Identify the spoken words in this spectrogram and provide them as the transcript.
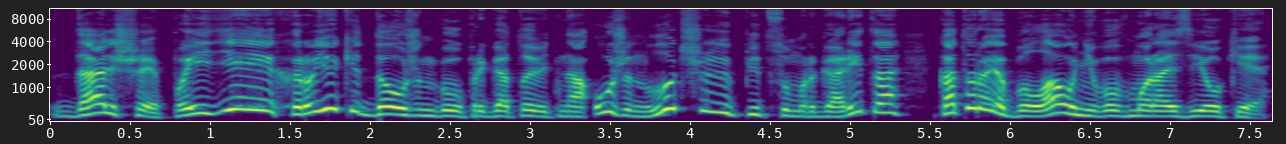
Дальше, по идее, Харуюки должен был приготовить на ужин лучшую пиццу Маргарита, которая была у него в морозилке,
